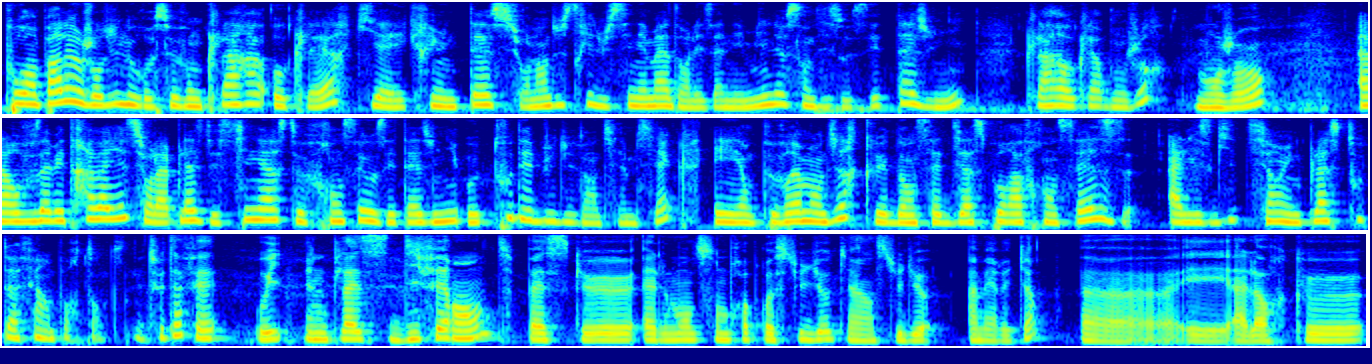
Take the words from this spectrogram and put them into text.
Pour en parler aujourd'hui, nous recevons Clara Auclair, qui a écrit une thèse sur l'industrie du cinéma dans les années 1910 aux États-Unis. Clara Auclair, bonjour. Bonjour. Alors, vous avez travaillé sur la place des cinéastes français aux États-Unis au tout début du XXe siècle, et on peut vraiment dire que dans cette diaspora française, Alice Guy tient une place tout à fait importante. Tout à fait, oui, une place différente parce qu'elle monte son propre studio qui est un studio américain. Euh, et alors que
